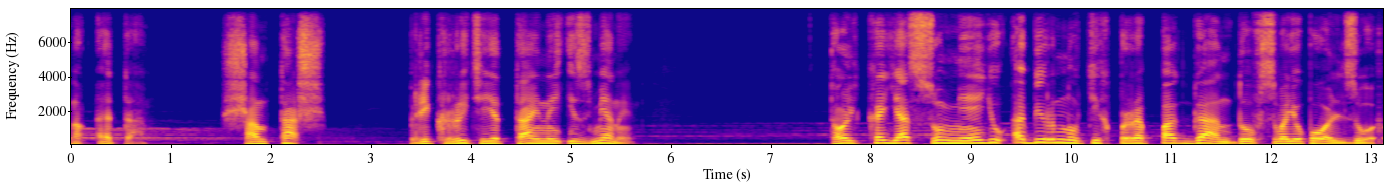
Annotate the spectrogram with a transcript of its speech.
Но это шантаж, прикрытие тайной измены. Только я сумею обернуть их пропаганду в свою пользу,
